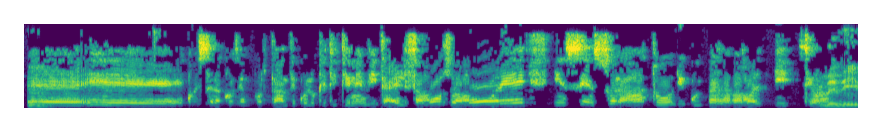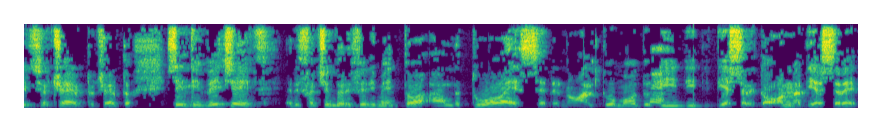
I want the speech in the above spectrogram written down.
Eh, e, questa è la cosa importante, quello che ti tiene in vita è il famoso amore in senso lato di cui parlavamo all'inizio. All'inizio, certo, certo. Senti, invece, rifacendo riferimento al tuo essere, no? al tuo modo eh. di, di, di, essere donna, di essere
